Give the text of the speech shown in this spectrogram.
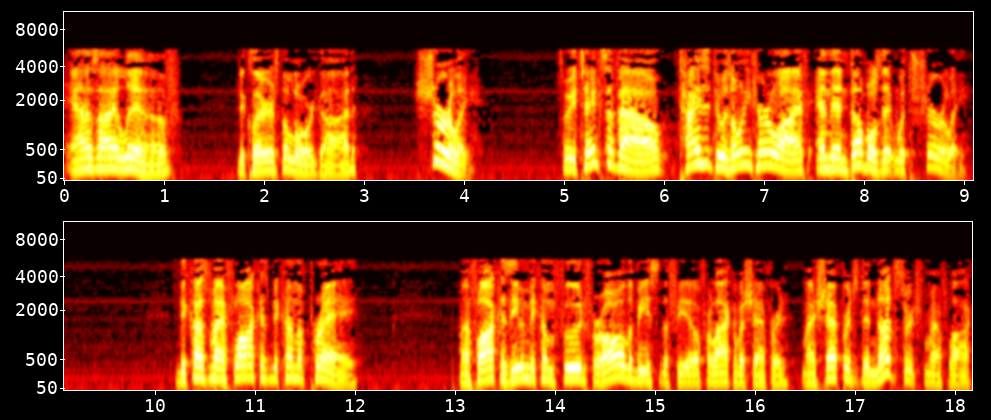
As I live, declares the Lord God, surely. So he takes a vow, ties it to his own eternal life, and then doubles it with surely. Because my flock has become a prey, my flock has even become food for all the beasts of the field for lack of a shepherd. My shepherds did not search for my flock,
